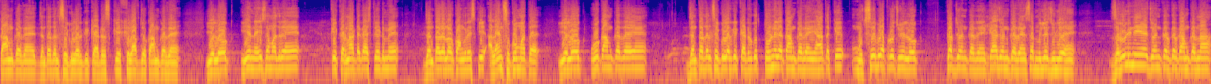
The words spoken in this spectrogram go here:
काम कर रहे हैं, जनता दल सेकुलर के कैडर्स के खिलाफ जो काम कर रहे हैं ये लोग ये नहीं समझ रहे हैं कि कर्नाटका स्टेट में जनता दल और कांग्रेस की अलायंस हुकूमत है। ये लोग वो काम कर रहे हैं। जनता दल सेकुलर के कैडर को तोड़ने का काम कर रहे हैं। यहाँ तक कि मुझसे भी अप्रोच हुए लोग कब ज्वाइन कर रहे हैं क्या ज्वाइन कर रहे हैं सब मिले जुले हैं। ज़रूरी नहीं है ज्वाइन कर कर काम करना।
